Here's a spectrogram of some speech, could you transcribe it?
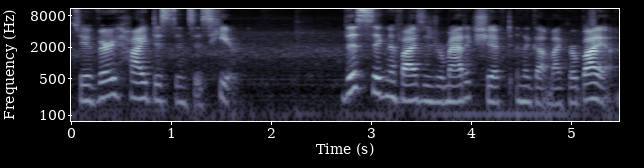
So you have very high distances here. This signifies a dramatic shift in the gut microbiome.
